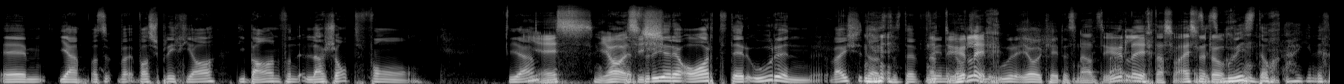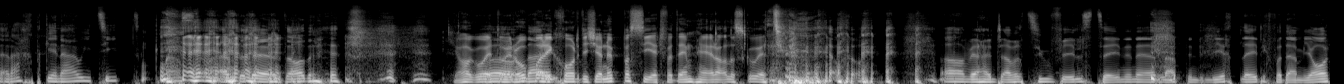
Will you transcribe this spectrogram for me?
Ähm, ja, also, wa- was spricht ja? Die Bahn von La Jotte-Fond. Ja? Yes, ja, Der es ist frühere Ort der Uhren. Weißt du das? das ganz Natürlich. Uhren. Ja, okay, das natürlich, das weiß also man es doch. muss doch eigentlich eine recht genaue Zeit gemessen werden dort, oder? Ja gut, Oh, der Europarekord ist ja nicht passiert, von dem her alles gut. ah, wir haben einfach zu viele Szenen erlebt in der Lichtleitung von diesem Jahr.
